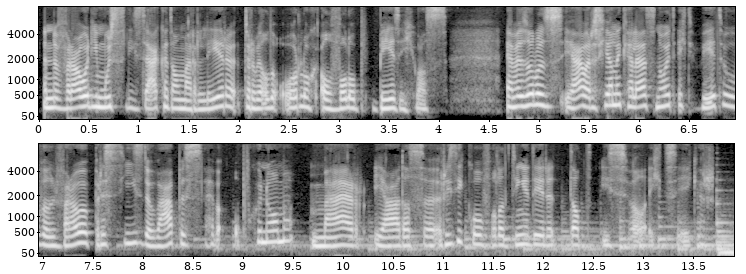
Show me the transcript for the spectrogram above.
En de vrouwen die moesten die zaken dan maar leren, terwijl de oorlog al volop bezig was. En we zullen dus ja, waarschijnlijk helaas nooit echt weten hoeveel vrouwen precies de wapens hebben opgenomen. Maar ja, dat ze risicovolle dingen deden, dat is wel echt zeker.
